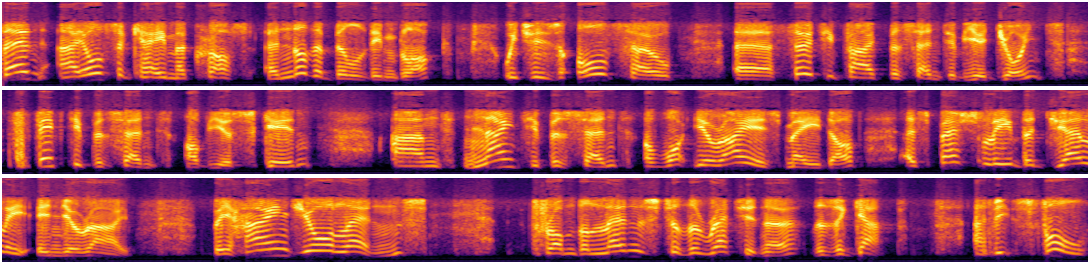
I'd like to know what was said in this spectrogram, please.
Then I also came across another building block, which is also uh, 35% of your joints, 50% of your skin, and 90% of what your eye is made of, especially the jelly in your eye. Behind your lens, from the lens to the retina, there's a gap, and it's full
